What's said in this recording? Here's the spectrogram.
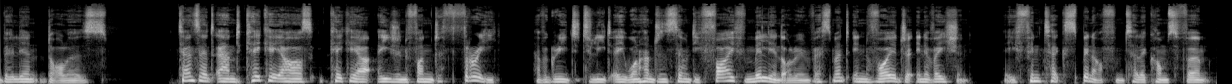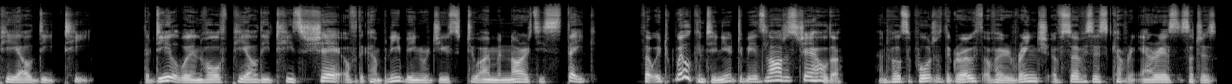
billion dollars. Tencent and KKR's KKR Asian Fund 3 have agreed to lead a $175 million investment in Voyager Innovation, a fintech spin off from telecoms firm PLDT. The deal will involve PLDT's share of the company being reduced to a minority stake though it will continue to be its largest shareholder and will support the growth of a range of services covering areas such as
